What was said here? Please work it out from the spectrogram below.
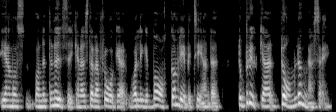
genom att vara lite nyfiken eller ställa frågor, vad ligger bakom det beteendet? Då brukar de lugna sig.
